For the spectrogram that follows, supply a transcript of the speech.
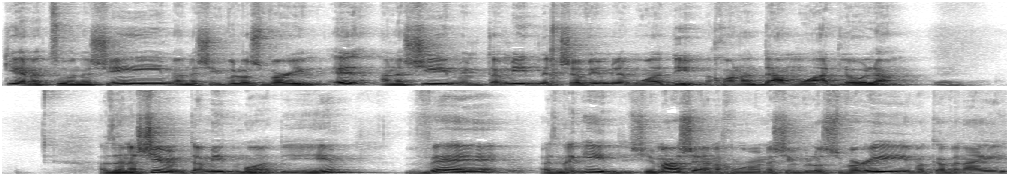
כי ינצו אנשים, אנשים ולא שברים. אנשים הם תמיד נחשבים למועדים, נכון? אדם מועד לעולם. אז אנשים הם תמיד מועדים, ו... אז נגיד שמה שאנחנו אנשים ולא שברים, הכוונה היא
